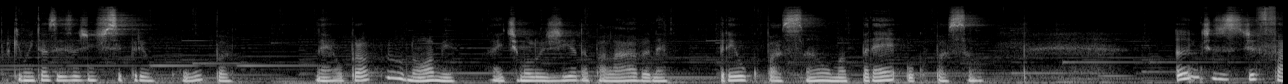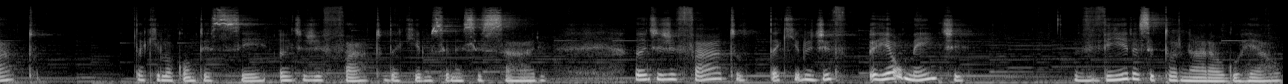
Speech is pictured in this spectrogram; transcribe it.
Porque muitas vezes a gente se preocupa, né? O próprio nome a etimologia da palavra, né? Preocupação, uma pré-ocupação. Antes de fato daquilo acontecer, antes de fato daquilo ser necessário, antes de fato daquilo de realmente vir a se tornar algo real,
